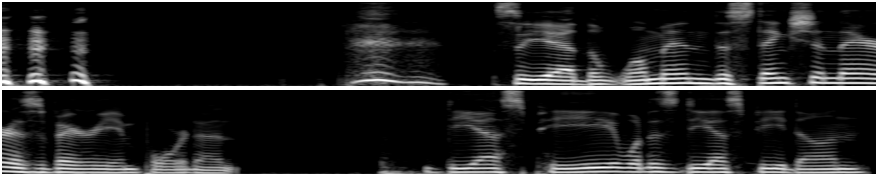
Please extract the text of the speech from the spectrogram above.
so, yeah, the woman distinction there is very important. DSP, what has DSP done?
